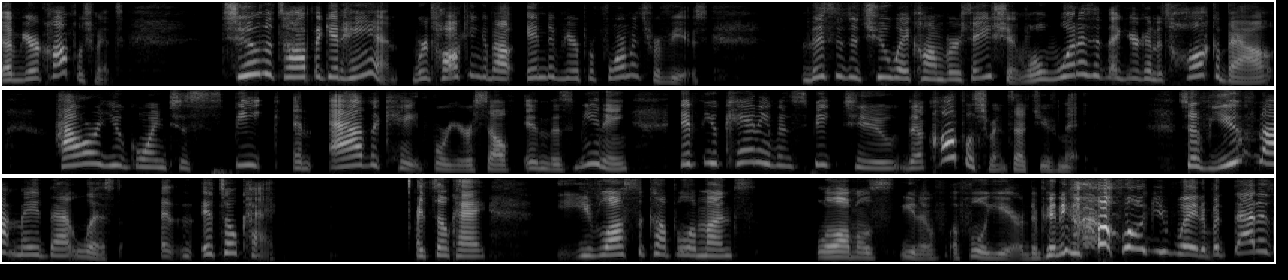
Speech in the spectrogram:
of your accomplishments? To the topic at hand, we're talking about end of year performance reviews. This is a two way conversation. Well, what is it that you're going to talk about? How are you going to speak and advocate for yourself in this meeting if you can't even speak to the accomplishments that you've made? So if you've not made that list, uh, it's okay. It's okay. You've lost a couple of months, well, almost, you know, a full year, depending on how long you've waited, but that is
